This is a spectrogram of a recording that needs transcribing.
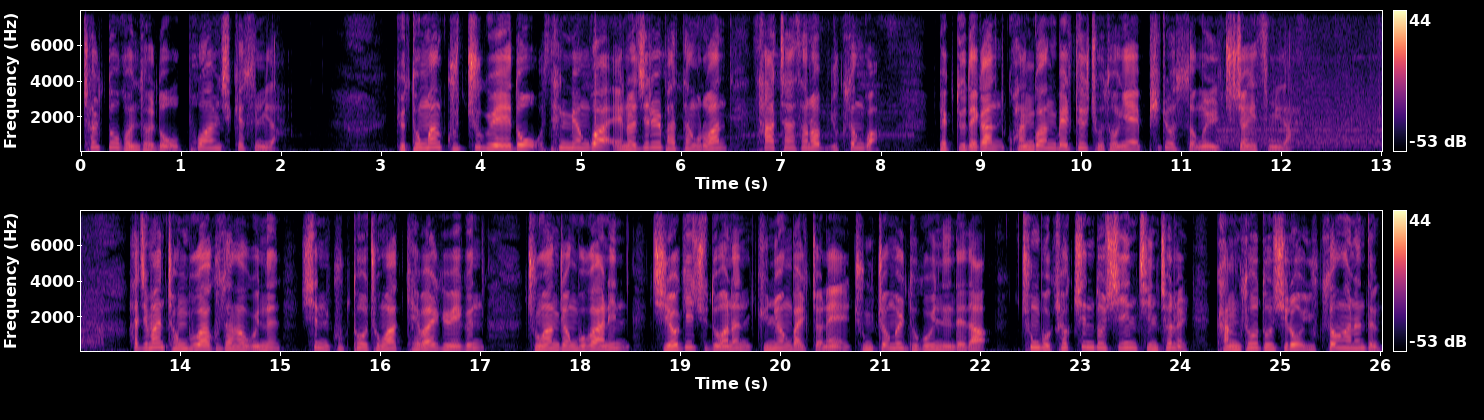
철도 건설도 포함시켰습니다. 교통망 구축 외에도 생명과 에너지를 바탕으로 한 4차 산업 육성과 백두대 간 관광벨트 조성의 필요성을 주장했습니다. 하지만 정부가 구상하고 있는 신국토종합개발계획은 중앙정부가 아닌 지역이 주도하는 균형 발전에 중점을 두고 있는 데다 충북 혁신도시인 진천을 강소도시로 육성하는 등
